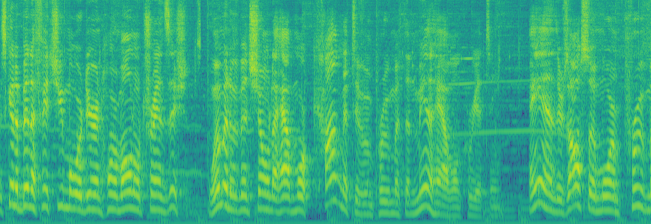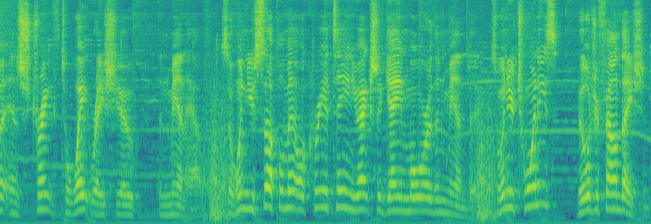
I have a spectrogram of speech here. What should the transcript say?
It's going to benefit you more during hormonal transitions. Women have been shown to have more cognitive improvement than men have on creatine. And there's also more improvement in strength to weight ratio than men have. So when you supplement with creatine, you actually gain more than men do. So in your 20s, build your foundation.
